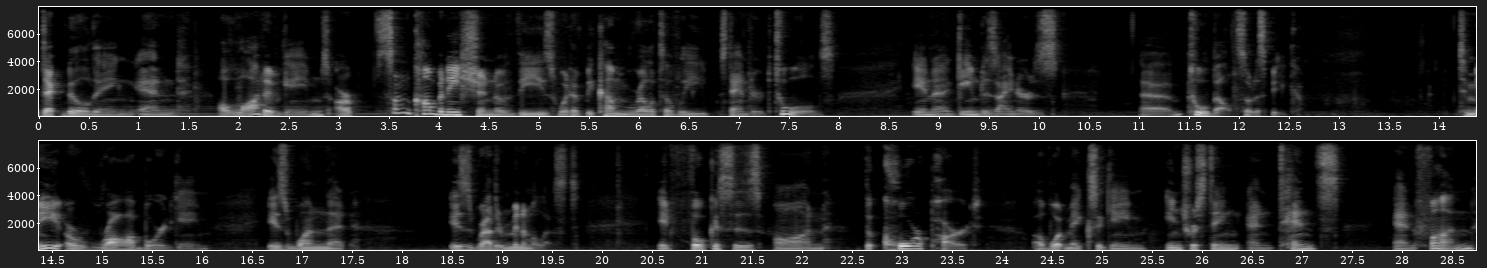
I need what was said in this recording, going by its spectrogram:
deck building and a lot of games are some combination of these would have become relatively standard tools in a game designer's uh, tool belt, so to speak. To me, a raw board game is one that is rather minimalist. It focuses on the core part of what makes a game interesting and tense and fun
